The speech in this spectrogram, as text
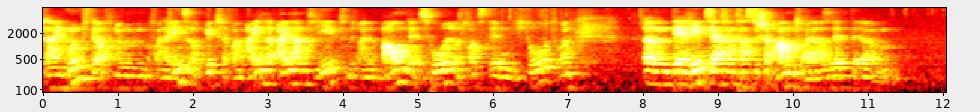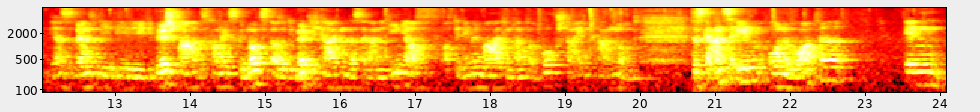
kleinen Hund, der auf, einem, auf einer Insel, auf, wirklich auf einem Eiland lebt, mit einem Baum, der ist hohl und trotzdem nicht tot. Und ähm, der erlebt sehr fantastische Abenteuer. Also der, der ja, es werden so die, die, die Bildsprache des Comics genutzt, also die Möglichkeiten, dass er eine Linie auf, auf den Himmel malt und dann dort hochsteigen kann. Und das Ganze eben ohne Worte in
